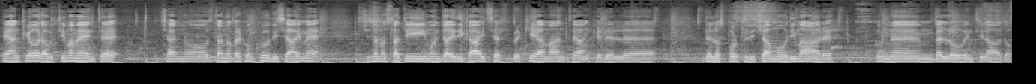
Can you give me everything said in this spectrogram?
e anche ora ultimamente stanno per concludersi, ahimè, ci sono stati i mondiali di kitesurf per chi è amante anche del, dello sport diciamo di mare con un bello ventilato.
